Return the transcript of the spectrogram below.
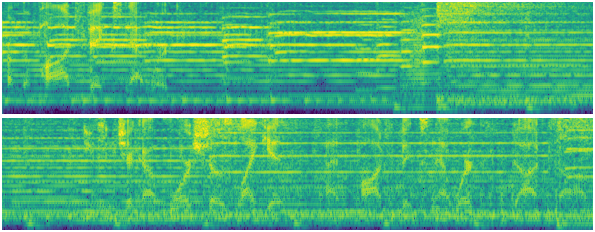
from the Podfix Network. You can check out more shows like it at podfixnetwork.com.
